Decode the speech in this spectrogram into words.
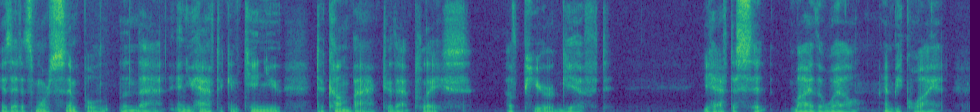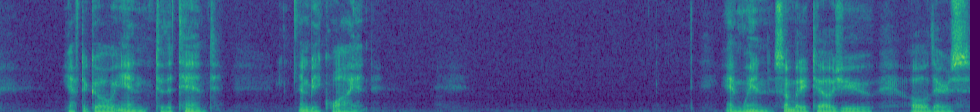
is that it's more simple than that. And you have to continue to come back to that place of pure gift. You have to sit by the well and be quiet. You have to go into the tent and be quiet. And when somebody tells you, oh, there's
